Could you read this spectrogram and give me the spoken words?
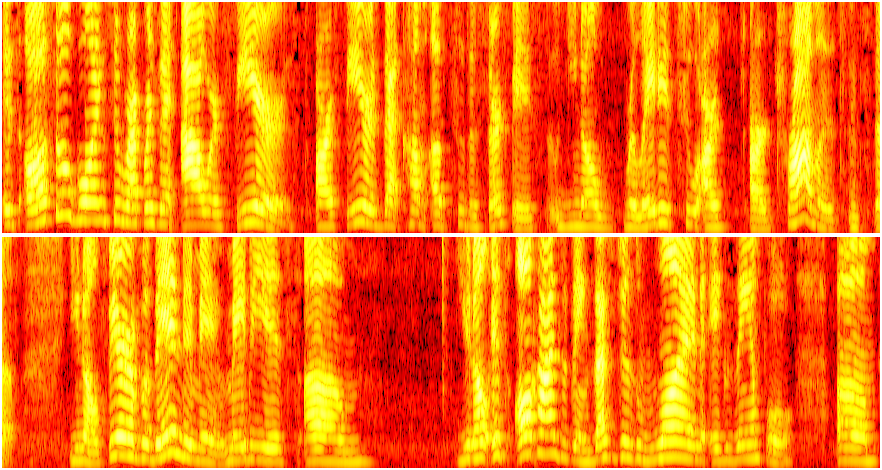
it's also going to represent our fears, our fears that come up to the surface, you know, related to our our traumas and stuff. You know, fear of abandonment, maybe it's um you know, it's all kinds of things. That's just one example. Um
